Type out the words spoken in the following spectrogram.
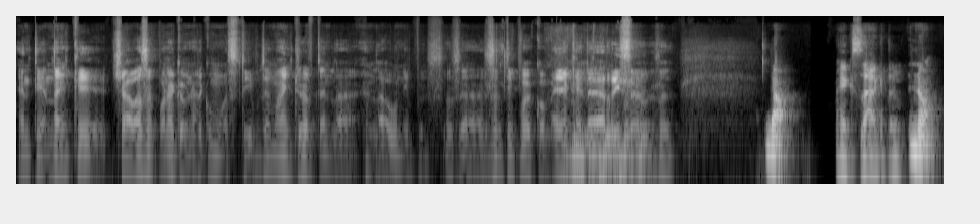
entiendan que Chava se pone a caminar como Steve de Minecraft en la, en la uni, pues. O sea, es el tipo de comedia que le da risa, ¿sabes? No, Exacto. no.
